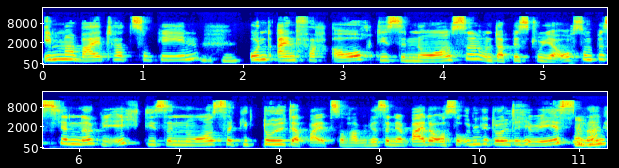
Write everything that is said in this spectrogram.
immer weiter zu gehen mhm. und einfach auch diese Nuance, und da bist du ja auch so ein bisschen, ne, wie ich, diese Nuance Geduld dabei zu haben. Wir sind ja beide auch so ungeduldige Wesen, ne? mhm. ne?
